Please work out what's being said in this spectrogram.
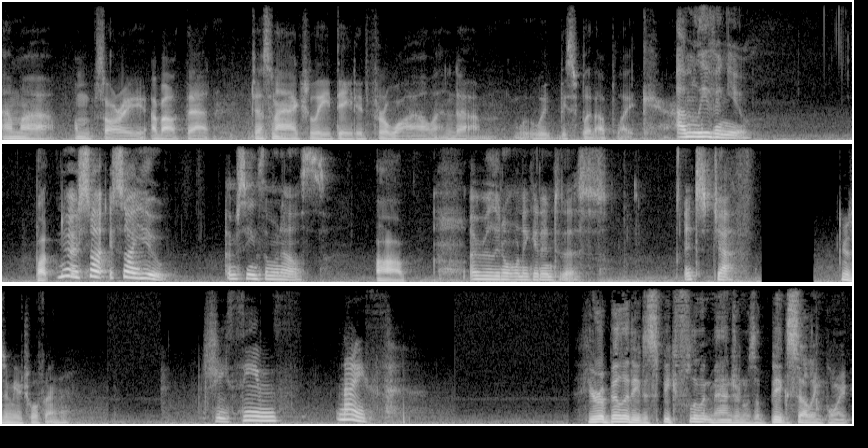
I'm uh, I'm sorry about that. Jess and I actually dated for a while, and um, we, we split up like. I'm leaving you. But No, it's not. It's not you. I'm seeing someone else. uh, I really don't want to get into this. It's Jeff. It was a mutual thing. She seems nice. Your ability to speak fluent Mandarin was a big selling point.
